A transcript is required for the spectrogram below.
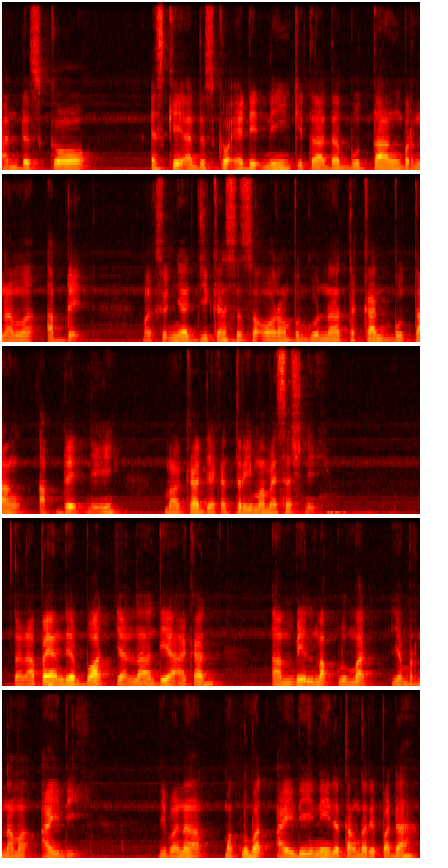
underscore sk underscore edit ni kita ada butang bernama update. Maksudnya jika seseorang pengguna tekan butang update ni maka dia akan terima message ni dan apa yang dia buat ialah dia akan ambil maklumat yang bernama ID. Di mana maklumat ID ini datang daripada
